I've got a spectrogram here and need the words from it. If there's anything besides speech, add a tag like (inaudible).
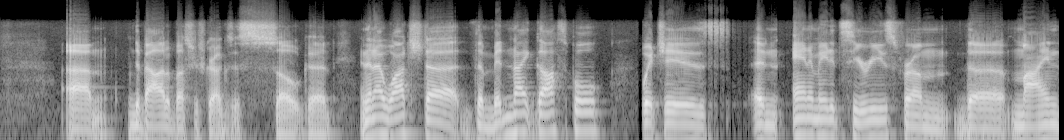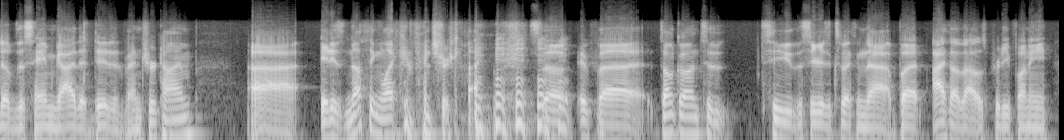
Um, the Ballad of Buster Scruggs is so good. And then I watched uh, The Midnight Gospel, which is an animated series from the mind of the same guy that did Adventure Time. Uh, it is nothing (laughs) like Adventure Time. (laughs) so if uh, don't go into to the series expecting that, but I thought that was pretty funny.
